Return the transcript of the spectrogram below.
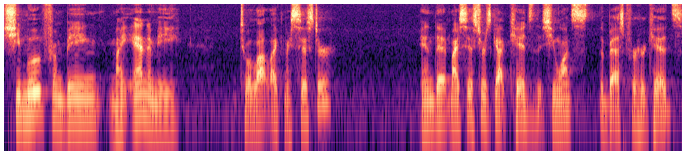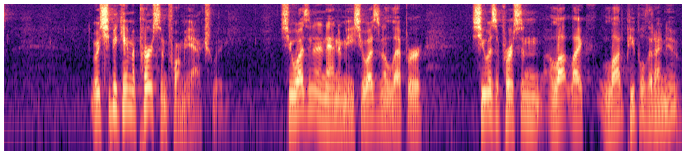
she moved from being my enemy to a lot like my sister and that my sister's got kids that she wants the best for her kids. Well, she became a person for me, actually. She wasn't an enemy, she wasn't a leper. She was a person a lot like a lot of people that I knew.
